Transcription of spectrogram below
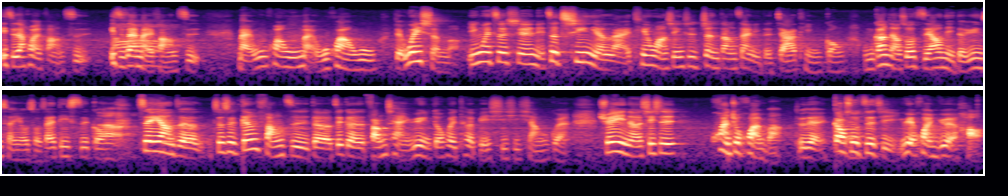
一直在换房子，一直在买房子。哦买屋换屋，买屋换屋，对，为什么？因为这些年这七年来，天王星是震荡在你的家庭宫。我们刚讲说，只要你的运程有走在第四宫，这样的就是跟房子的这个房产运都会特别息息相关。所以呢，其实换就换吧，对不对？告诉自己越换越好，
